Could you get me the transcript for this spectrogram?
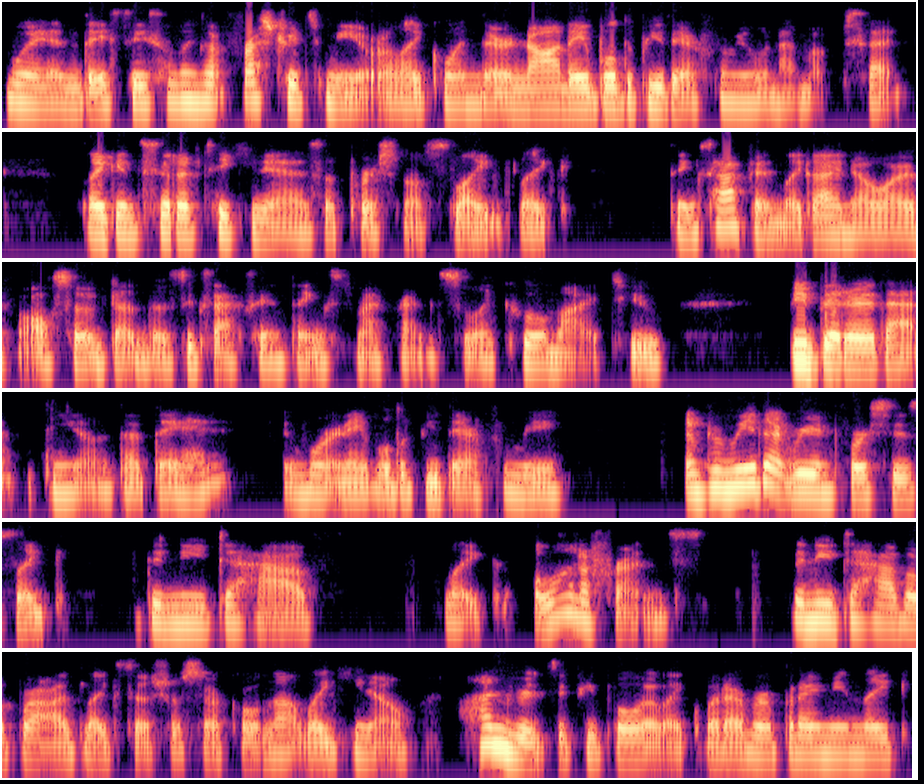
when they say something that frustrates me or like when they're not able to be there for me when I'm upset. like instead of taking it as a personal slight like things happen like i know i've also done those exact same things to my friends so like who am i to be bitter that you know that they weren't able to be there for me. And for me that reinforces like the need to have like a lot of friends. The need to have a broad like social circle not like you know hundreds of people or like whatever but i mean like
